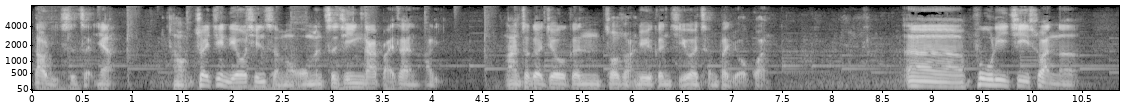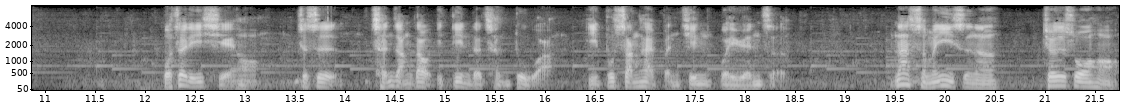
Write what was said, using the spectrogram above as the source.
到底是怎样。好，最近流行什么？我们资金应该摆在哪里？那这个就跟周转率跟机会成本有关。呃，复利计算呢，我这里写哦，就是成长到一定的程度啊，以不伤害本金为原则。那什么意思呢？就是说哈，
